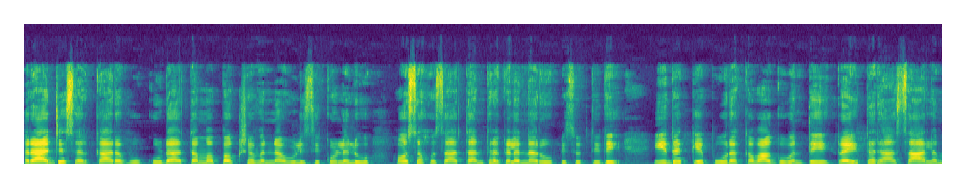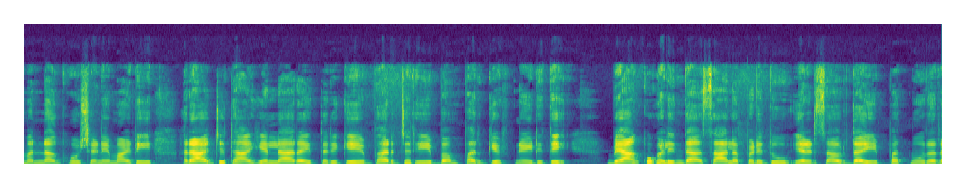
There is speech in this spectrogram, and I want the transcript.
ರಾಜ್ಯ ಸರ್ಕಾರವು ಕೂಡ ತಮ್ಮ ಪಕ್ಷವನ್ನು ಉಳಿಸಿಕೊಳ್ಳಲು ಹೊಸ ಹೊಸ ತಂತ್ರಗಳನ್ನು ರೂಪಿಸುತ್ತಿದೆ. ಇದಕ್ಕೆ ಪೂರಕವಾಗುವಂತೆ ರೈತರ ಸಾಲ ಮನ್ನಾ ಘೋಷಣೆ ಮಾಡಿ ರಾಜ್ಯದ ಎಲ್ಲ ರೈತರಿಗೆ ಭರ್ಜರಿ ಬಂಪರ್ ಗಿಫ್ಟ್ ನೀಡಿದೆ. ಬ್ಯಾಂಕುಗಳಿಂದ ಸಾಲ ಪಡೆದು ಎರಡು ಸಾವಿರದ ಇಪ್ಪತ್ತ್ಮೂರರ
